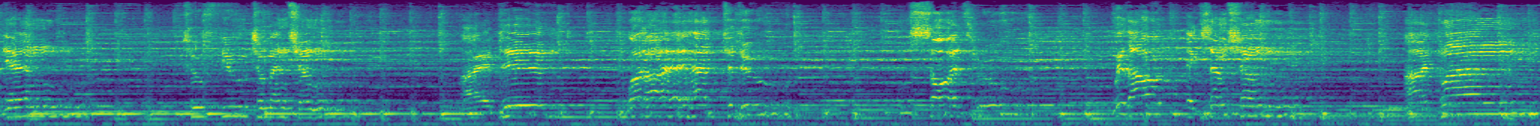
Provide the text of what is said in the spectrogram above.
again, too few to mention. I did what I had to do saw it through exemption. I planned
